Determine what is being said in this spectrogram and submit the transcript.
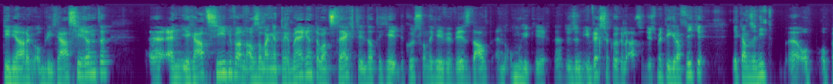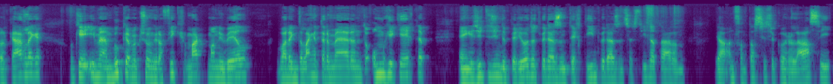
tienjarige obligatierente. Uh, en je gaat zien van als de lange termijnrente wat stijgt, dat de, de koers van de GVV's daalt en omgekeerd. Hè. Dus een inverse correlatie. Dus met die grafieken, je kan ze niet op, op elkaar leggen. Oké, in mijn boek heb ik zo'n grafiek gemaakt, manueel, waar ik de lange termijnrente omgekeerd heb. En je ziet dus in de periode 2013-2016 dat daar een, ja, een fantastische correlatie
